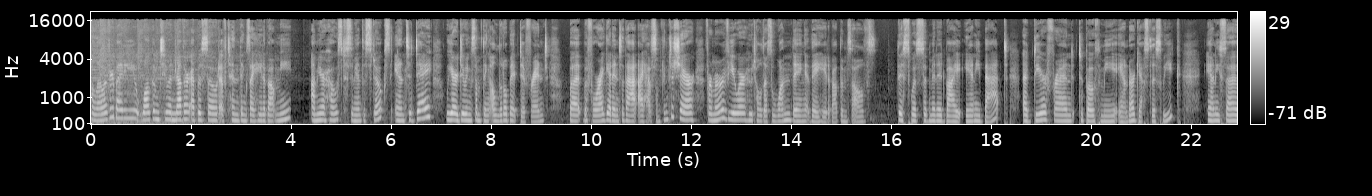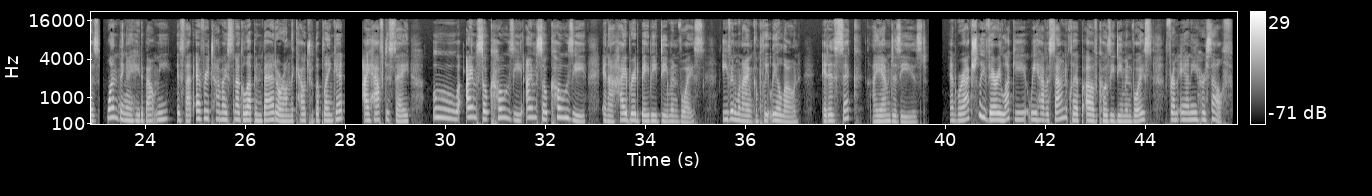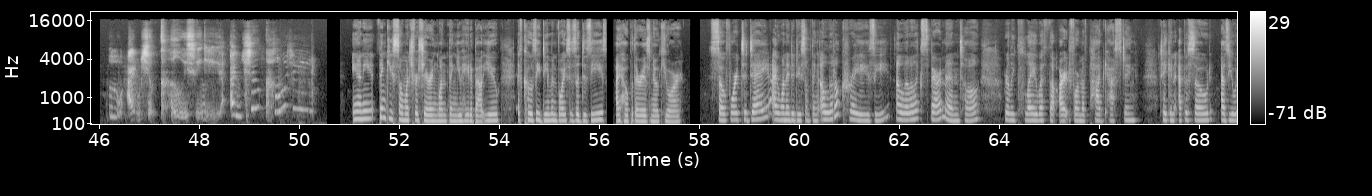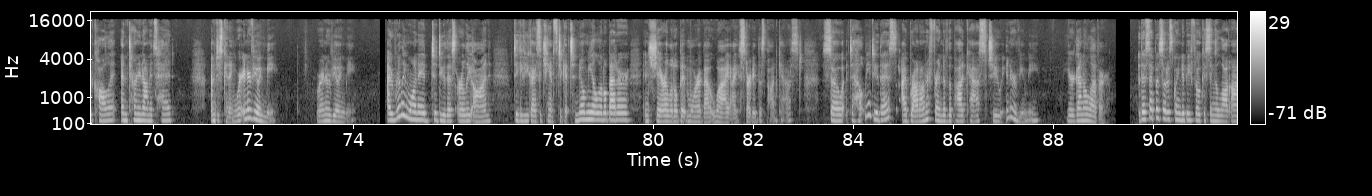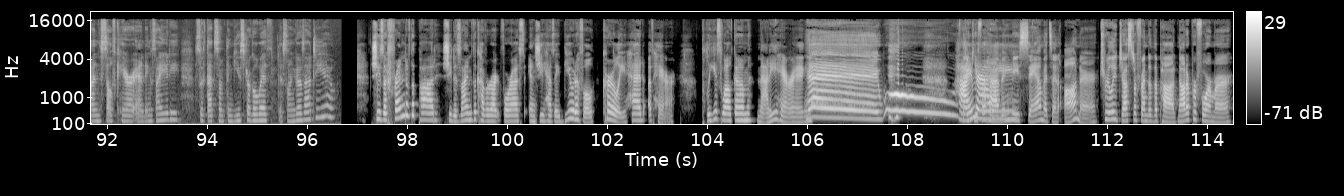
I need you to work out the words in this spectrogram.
Hello, everybody. Welcome to another episode of 10 Things I Hate About Me. I'm your host, Samantha Stokes, and today we are doing something a little bit different. But before I get into that, I have something to share from a reviewer who told us one thing they hate about themselves. This was submitted by Annie Bat, a dear friend to both me and our guest this week. Annie says, One thing I hate about me is that every time I snuggle up in bed or on the couch with a blanket, I have to say, Ooh, I'm so cozy, I'm so cozy, in a hybrid baby demon voice, even when I am completely alone. It is sick, I am diseased. And we're actually very lucky we have a sound clip of Cozy Demon Voice from Annie herself. Ooh, I'm so cozy. I'm so cozy. Annie, thank you so much for sharing one thing you hate about you. If Cozy Demon Voice is a disease, I hope there is no cure. So, for today, I wanted to do something a little crazy, a little experimental, really play with the art form of podcasting, take an episode, as you would call it, and turn it on its head. I'm just kidding, we're interviewing me. We're interviewing me. I really wanted to do this early on to give you guys a chance to get to know me a little better and share a little bit more about why I started this podcast. So, to help me do this, I brought on a friend of the podcast to interview me. You're gonna love her. This episode is going to be focusing a lot on self care and anxiety, so if that's something you struggle with, this one goes out to you. She's a friend of the pod, she designed the cover art for us, and she has a beautiful, curly head of hair. Please welcome Maddie Herring. Hey! Woo! Hi, Thank you for having me, Sam. It's an honor. Truly just a friend of the pod, not a performer.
